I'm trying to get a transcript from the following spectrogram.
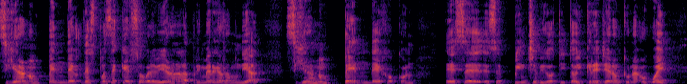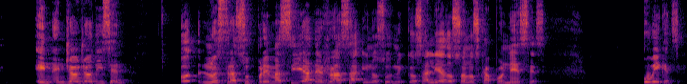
siguieron un pendejo, después de que sobrevivieron a la Primera Guerra Mundial, siguieron un pendejo con ese, ese pinche bigotito y creyeron que una... Güey, en, en Jojo dicen, nuestra supremacía de raza y los únicos aliados son los japoneses. Ubíquense.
